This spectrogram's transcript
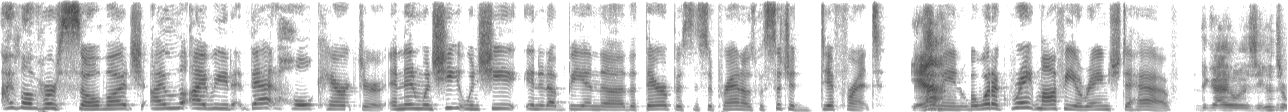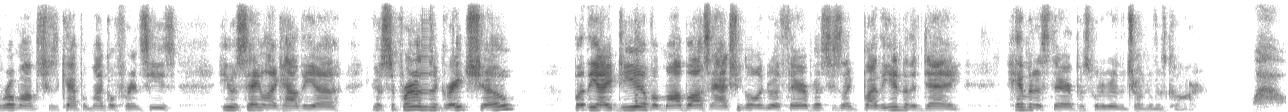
I love her so much. I lo- I mean that whole character. And then when she when she ended up being the the therapist in Sopranos was such a different. Yeah. I mean, but what a great mafia range to have. the guy who was who's a real mobster, the capo, Michael Franzese, He's, he was saying like how the uh he goes, Sopranos is a great show, but the idea of a mob boss actually going to a therapist, he's like, by the end of the day, him and his therapist would have been in the trunk of his car. Wow.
